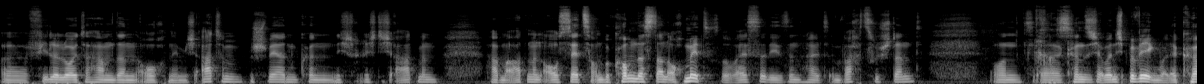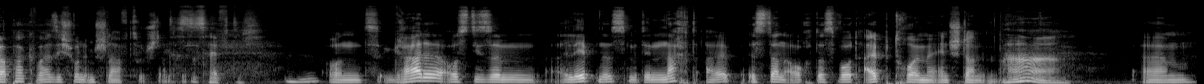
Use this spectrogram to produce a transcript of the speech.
Äh, viele Leute haben dann auch nämlich Atembeschwerden, können nicht richtig atmen, haben Atmenaussetzer und bekommen das dann auch mit. So weißt du, die sind halt im Wachzustand und äh, können sich aber nicht bewegen, weil der Körper quasi schon im Schlafzustand ist. Das ist heftig. Mhm. Und gerade aus diesem Erlebnis mit dem Nachtalb ist dann auch das Wort Albträume entstanden. Ah. Ähm,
